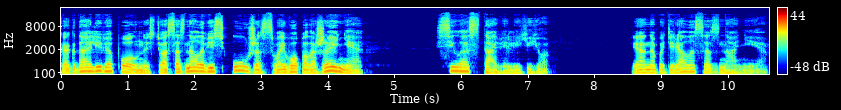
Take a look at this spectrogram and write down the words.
Когда Оливия полностью осознала весь ужас своего положения, силы оставили ее, и она потеряла сознание.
